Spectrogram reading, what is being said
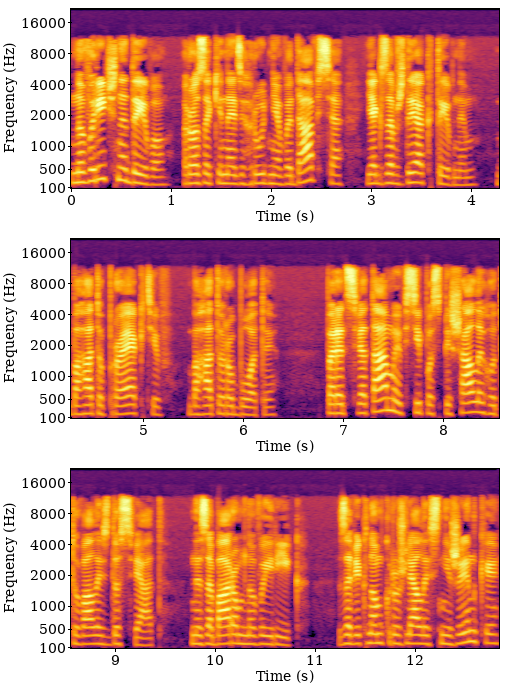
Новорічне диво. Роза кінець грудня видався, як завжди, активним. Багато проєктів, багато роботи. Перед святами всі поспішали, готувались до свят. Незабаром новий рік. За вікном кружляли сніжинки,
